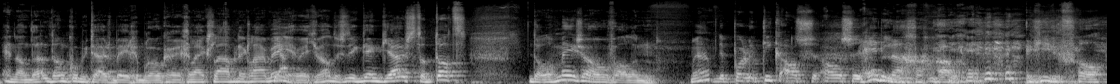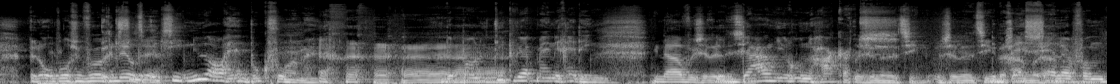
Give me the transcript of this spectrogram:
En dan, dan, dan kom je thuis, gebroken en gelijk slapen en klaar ben je, Ja. weet je wel. Dus ik denk juist dat dat dan nog mee zou vallen. Ja? De politiek als, als redding. Nou, in ieder geval een oplossing voor een ik, gedeelte. zie, ik zie nu al het boek voor me. De politiek werd mijn redding. Nou, we zullen het zien. Daan Jeroen Hakkert. We zullen het zien. We zullen het zien. De we gaan, we gaan. bestseller van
